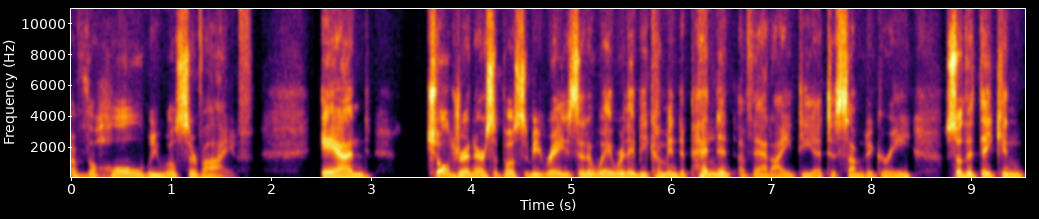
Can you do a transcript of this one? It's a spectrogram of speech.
of the whole, we will survive. And children are supposed to be raised in a way where they become independent of that idea to some degree so that they can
